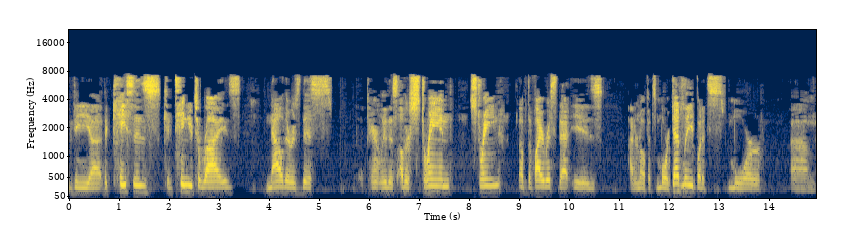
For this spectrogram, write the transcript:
The, uh, the cases continue to rise. Now there is this, apparently this other strain, strain of the virus that is, I don't know if it's more deadly, but it's more, um,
